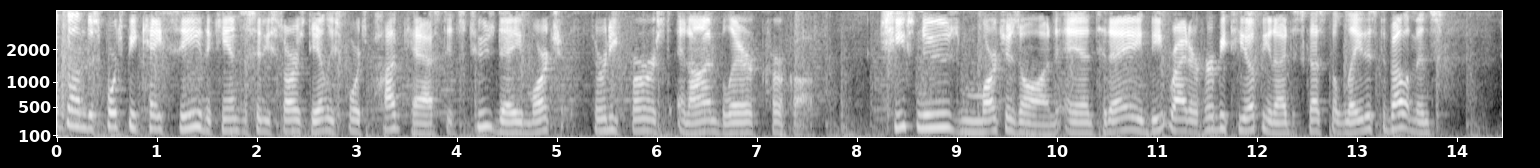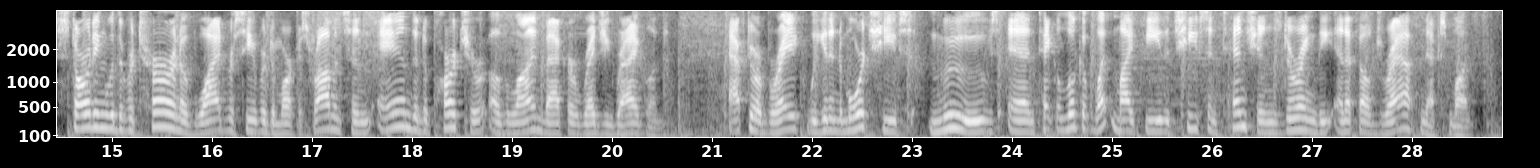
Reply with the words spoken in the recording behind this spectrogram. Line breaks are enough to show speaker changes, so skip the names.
Welcome to Sports Beat KC, the Kansas City Stars daily sports podcast. It's Tuesday, March 31st, and I'm Blair Kerkhoff. Chiefs news marches on, and today, beat writer Herbie Teope and I discuss the latest developments, starting with the return of wide receiver Demarcus Robinson and the departure of linebacker Reggie Ragland. After a break, we get into more Chiefs moves and take a look at what might be the Chiefs' intentions during the NFL draft next month.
